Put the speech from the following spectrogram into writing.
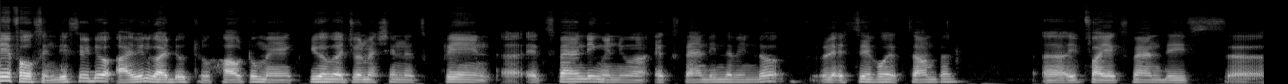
Hey folks, in this video I will guide you through how to make your virtual machine screen uh, expanding when you are expanding the window. Let's say for example, uh, if I expand this uh,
